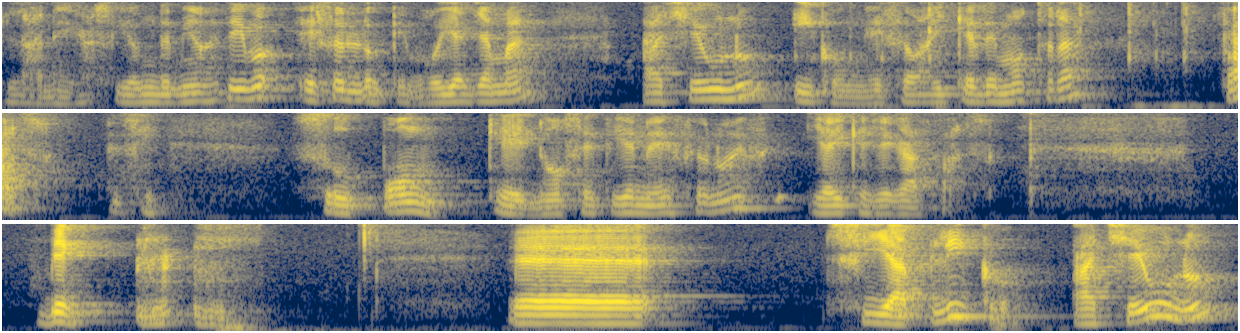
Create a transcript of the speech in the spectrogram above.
la negación de mi objetivo, eso es lo que voy a llamar H1 y con eso hay que demostrar falso. Es decir, supón que no se tiene F o no F y hay que llegar a falso. Bien, eh, si aplico H1,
